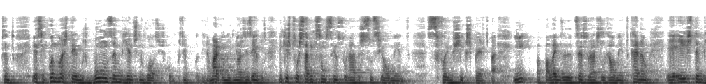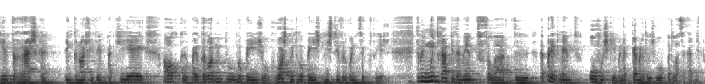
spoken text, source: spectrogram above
Portanto, é assim, quando nós temos bons ambientes de negócios, como por exemplo a Dinamarca, um dos melhores exemplos, em que as pessoas sabem que são censuradas socialmente, se forem os chiques espertos, pá, e para além de censurados legalmente, cá não, é, é este ambiente rasca em que nós vivemos, pá, que é algo que, pá, eu que adoro muito o meu país, ou que gosto muito do meu país, nisto tenho vergonha de ser português. Também muito rapidamente falar de, aparentemente, houve um esquema na Câmara de Lisboa para lá sacar dinheiro.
